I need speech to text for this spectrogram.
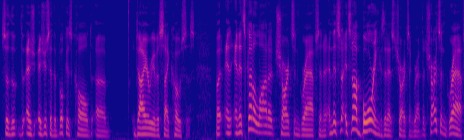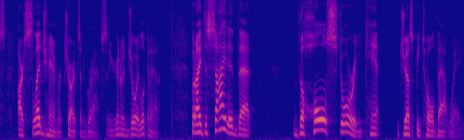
so the, the as, as you said, the book is called uh, Diary of a Psychosis but and, and it's got a lot of charts and graphs in it. And it's not, it's not boring because it has charts and graphs. The charts and graphs are sledgehammer charts and graphs so you're going to enjoy looking at them but i decided that the whole story can't just be told that way.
